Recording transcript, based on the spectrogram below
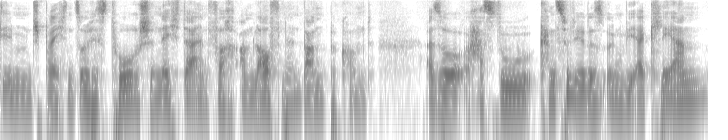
dementsprechend so historische Nächte einfach am laufenden Band bekommt. Also hast du, kannst du dir das irgendwie erklären,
